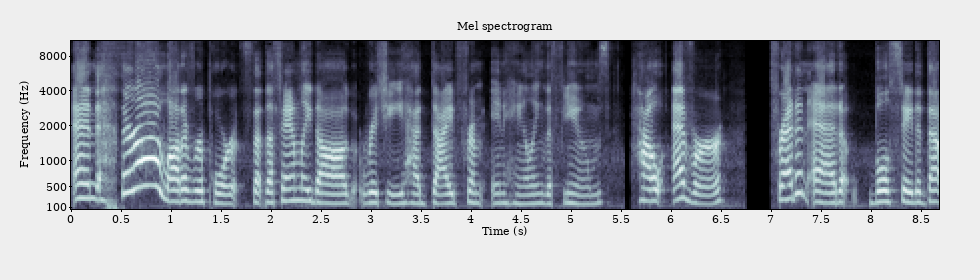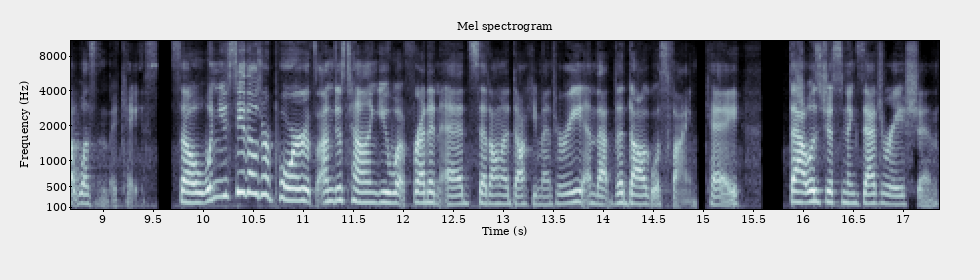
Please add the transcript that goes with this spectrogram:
And there are a lot of reports that the family dog, Richie, had died from inhaling the fumes. However, Fred and Ed both stated that wasn't the case. So when you see those reports, I'm just telling you what Fred and Ed said on a documentary and that the dog was fine. Okay. That was just an exaggeration.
